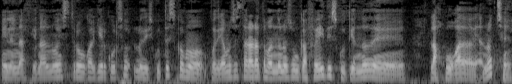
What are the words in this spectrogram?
en el Nacional nuestro, en cualquier curso, lo discutes como podríamos estar ahora tomándonos un café y discutiendo de la jugada de anoche.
